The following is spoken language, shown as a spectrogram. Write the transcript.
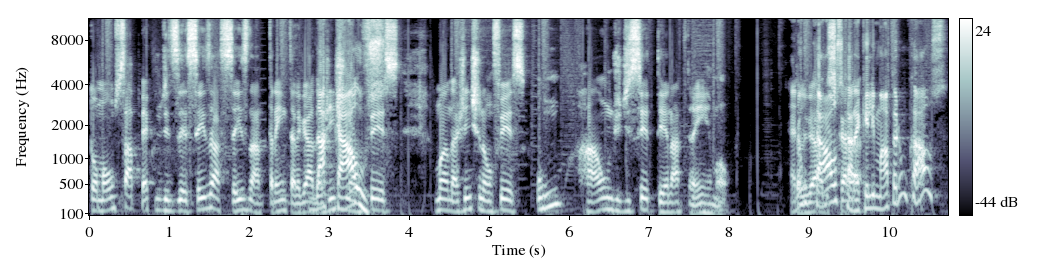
tomar um sapeco de 16 a 6 na trem, tá ligado? Dá a gente não caos. fez. Mano, a gente não fez um round de CT na trem, irmão. Era tá um ligado? caos, Os cara- cara. Aquele mapa era um caos.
